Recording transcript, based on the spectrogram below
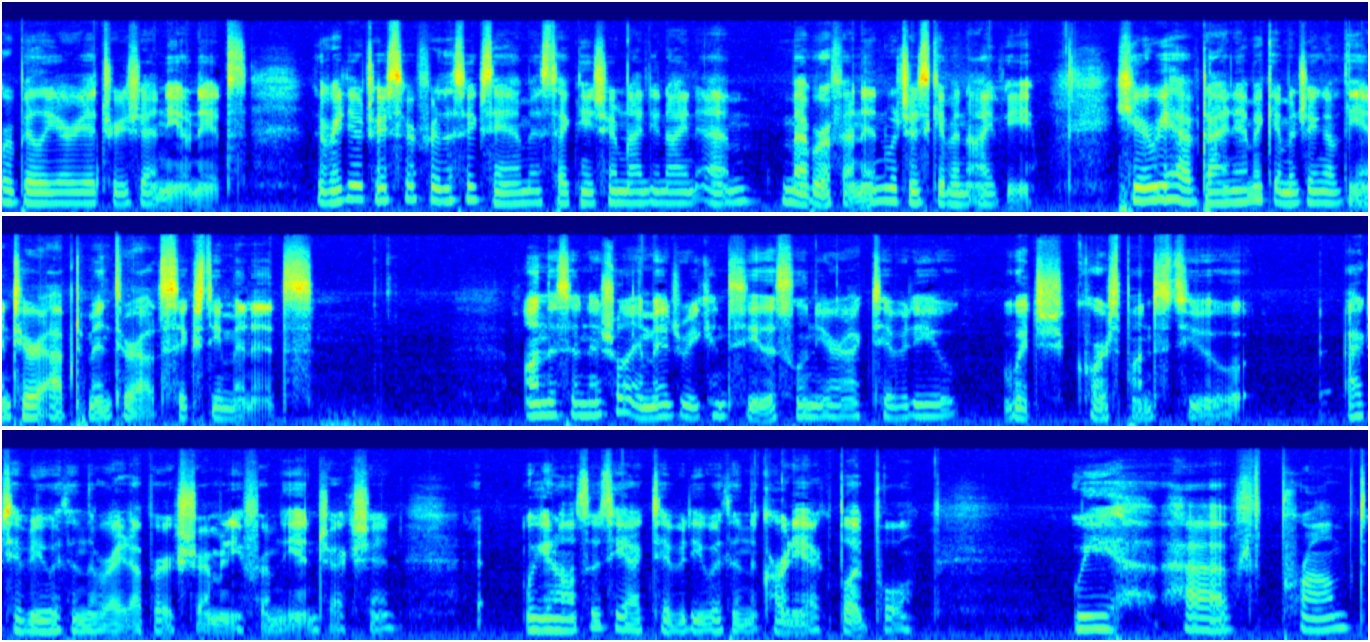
or biliary atresia in neonates. The radiotracer for this exam is technetium-99m mebrofenin, which is given IV. Here we have dynamic imaging of the anterior abdomen throughout 60 minutes. On this initial image, we can see this linear activity, which corresponds to activity within the right upper extremity from the injection. We can also see activity within the cardiac blood pool. We have prompt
